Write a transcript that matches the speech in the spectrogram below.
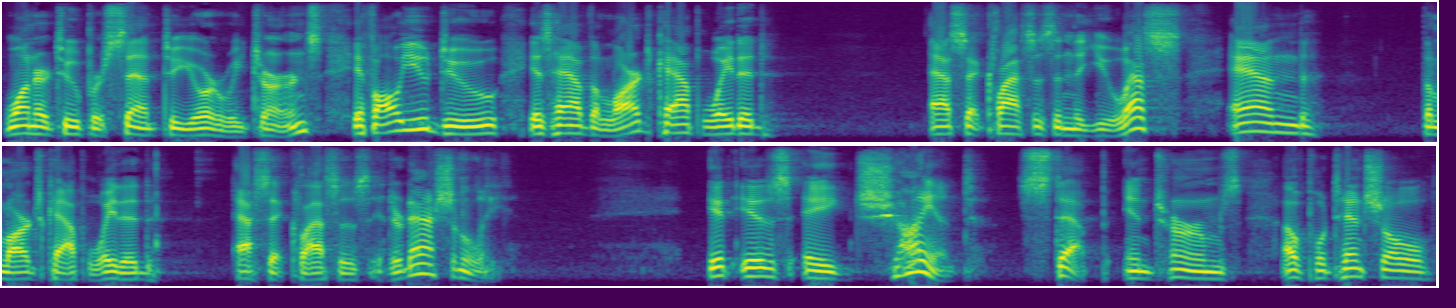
1 or 2% to your returns if all you do is have the large cap weighted asset classes in the US and the large cap weighted asset classes internationally. It is a giant step in terms of potential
